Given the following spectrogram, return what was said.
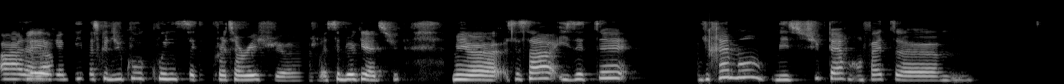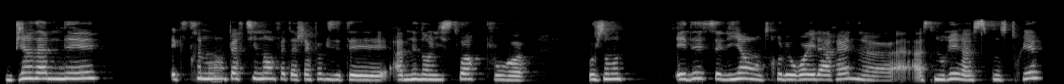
Ah là là. parce que du coup, Queen Secretary, je, je restais bloquée là-dessus. Mais c'est ça, ils étaient vraiment, mais super, en fait, bien amenés, extrêmement pertinent en fait à chaque fois qu'ils étaient amenés dans l'histoire pour, justement aider ces liens entre le roi et la reine euh, à, se nourrir, à se construire.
